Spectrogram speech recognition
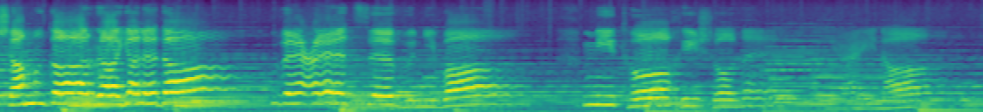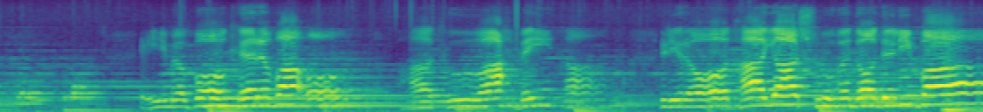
שם גרה ילדה ועצב ניבט מתוך אישוני עינה עם בוקר ואור פתוח ביתה לראות הישוב דוד ליבה.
